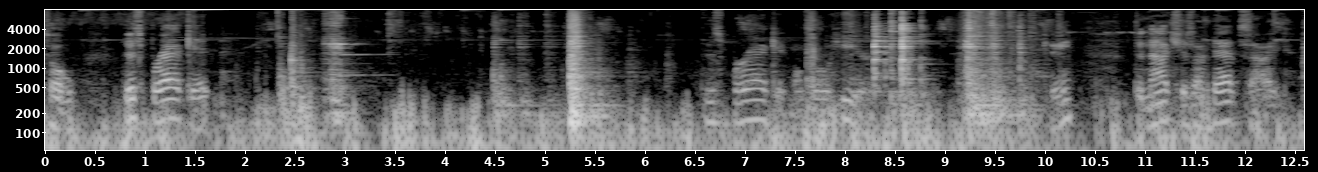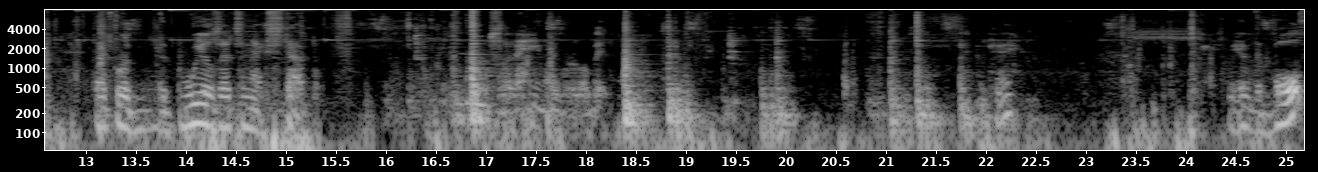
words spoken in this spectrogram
So this bracket this bracket will go here. Okay? The notch is on that side. That's where the wheels, that's the next step. Just let it hang over a little bit. Okay. We have the bolt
